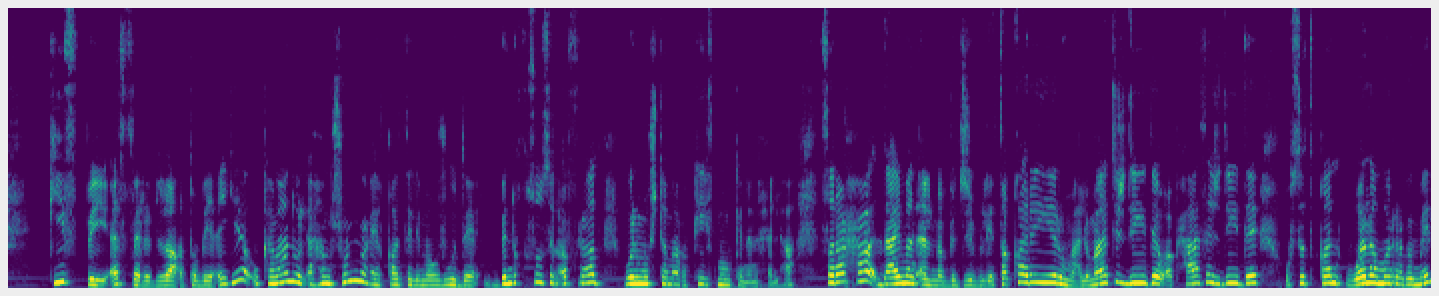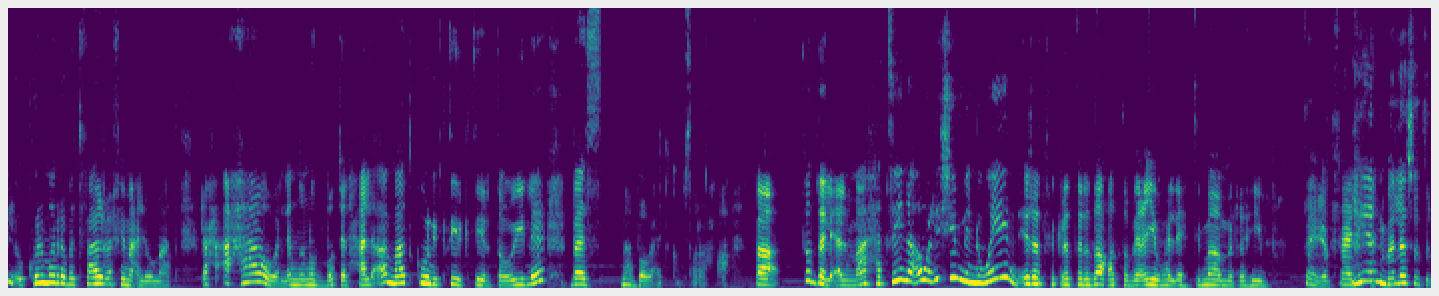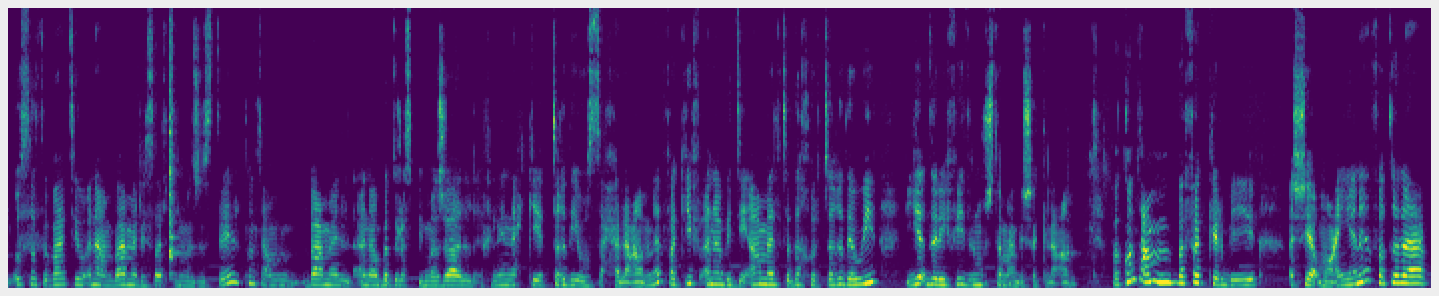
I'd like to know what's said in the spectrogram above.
كيف بيأثر الرضاعة الطبيعية وكمان والأهم شو المعيقات اللي موجودة بخصوص الأفراد والمجتمع وكيف ممكن نحلها. صراحة دايما ألما بتجيب لي تقارير ومعلومات جديدة وأبحاث جديدة وصدقا ولا مرة بمل وكل مرة بتفاجئ في معلومات. رح أحاول أنه نضبط الحلقة ما تكون كتير كتير طويلة بس ما بوعدكم صراحة. ف تفضلي ألما حتسينا أول إشي من وين إجت فكرة الرضاعة الطبيعية وهالاهتمام الرهيب؟ طيب فعليا بلشت القصة تبعتي وأنا عم بعمل رسالة الماجستير كنت عم بعمل أنا بدرس بمجال خلينا نحكي التغذية والصحة العامة فكيف أنا بدي أعمل تدخل تغذوي يقدر يفيد المجتمع بشكل عام. فكنت عم بفكر بأشياء معينة فطلع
